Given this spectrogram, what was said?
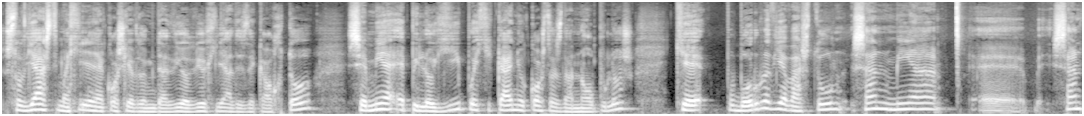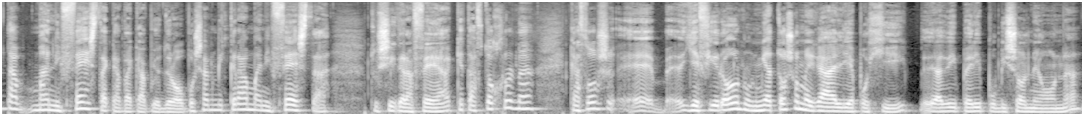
στο διάστημα 1972-2018 σε μια επιλογή που έχει κάνει ο Κώστας Δανόπουλος και που μπορούν να διαβαστούν σαν μια ε, σαν τα μανιφέστα κατά κάποιο τρόπο, σαν μικρά μανιφέστα του συγγραφέα και ταυτόχρονα καθώς ε, γεφυρώνουν μια τόσο μεγάλη εποχή, δηλαδή περίπου μισό αιώνα,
